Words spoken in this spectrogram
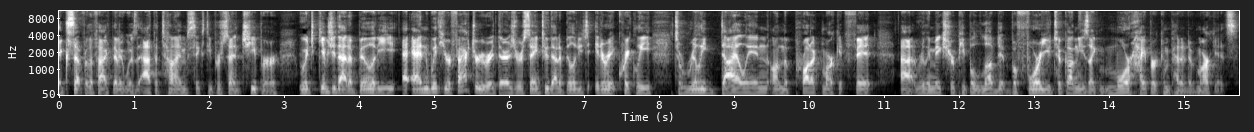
except for the fact that it was at the time 60% cheaper, which gives you that ability. And with your factory right there, as you were saying too, that ability to iterate quickly, to really dial in on the product market fit, uh, really make sure people loved it before you took on these like more hyper competitive markets.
